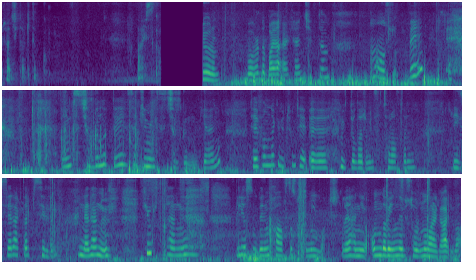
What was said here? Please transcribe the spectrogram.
Birazcık daha kitap okurum. Bicycle. Biliyorum. Bu arada bayağı erken çıktım. Ama olsun. Ve eh, benimkisi çılgınlık değilse kiminkisi çılgınlık yani. Telefonumdaki bütün te- e, videolarımı, fotoğraflarımı bilgisayara aktarıp sildim. Neden mi? Çünkü yani biliyorsunuz benim hafıza sorunum var. Ve hani onun da benimle bir sorunu var galiba.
